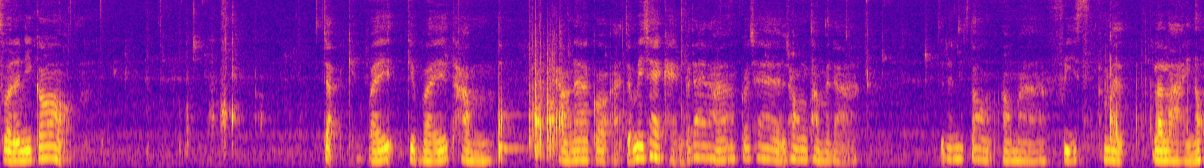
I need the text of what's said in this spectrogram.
ส่วนอันนี้ก็ จะเก็บไว้เก็บไว้ทำคราวหน้าก็อาจจะไม่แช่แข็งก็ได้นะคะ ก็แช่ช่องธรรมดา จะได้ไม่ต้องเอามาฟรีซเอามาละลายเนาะ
